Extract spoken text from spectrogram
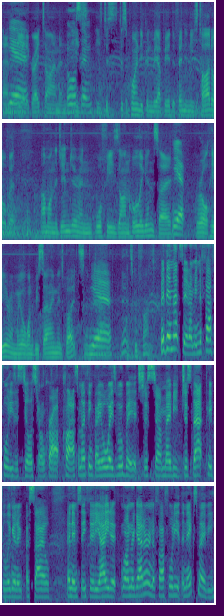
and he had a great time. And Awesome. he's, he's just disappointed he couldn't be up here defending his title, but I'm on the Ginger and Wolfie's on Hooligan, so yeah. we're all here and we all want to be sailing these boats. And, Yeah. um, yeah, it's good fun. But then that said, I mean, the Farr 40s are still a strong cra- class, and I think they always will be. It's just um, maybe just that people are going to sail an MC38 at one regatta and a Farr 40 at the next, maybe.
